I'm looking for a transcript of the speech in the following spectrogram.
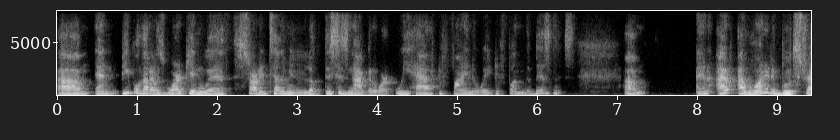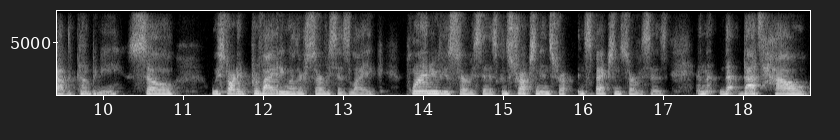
Um, and people that I was working with started telling me, look, this is not going to work. We have to find a way to fund the business. Um, and I, I wanted to bootstrap the company. So we started providing other services like plan review services, construction instru- inspection services, and that, that that's how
